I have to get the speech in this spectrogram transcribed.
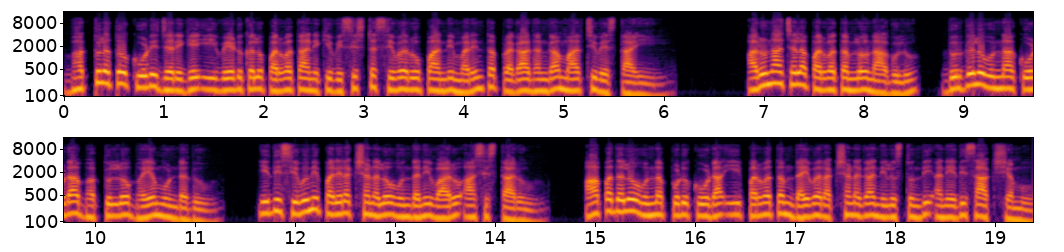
భక్తులతో కూడి జరిగే ఈ వేడుకలు పర్వతానికి విశిష్ట శివరూపాన్ని మరింత ప్రగాఢంగా మార్చివేస్తాయి. అరుణాచల పర్వతంలో నాగులు దుర్గలు ఉన్నా కూడా భక్తుల్లో భయం ఉండదు. ఇది శివుని పరిరక్షణలో ఉందని వారు ఆశిస్తారు. ఆపదలో ఉన్నప్పుడు కూడా ఈ పర్వతం దైవ రక్షణగా నిలుస్తుంది అనేది సాక్ష్యము.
